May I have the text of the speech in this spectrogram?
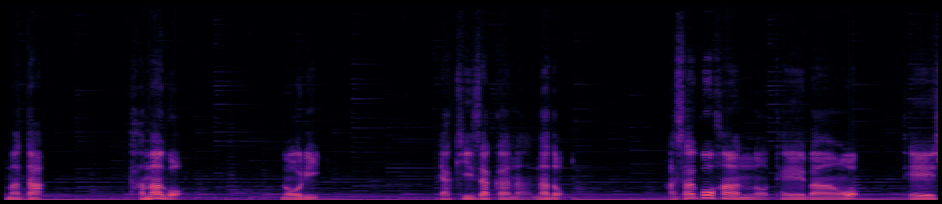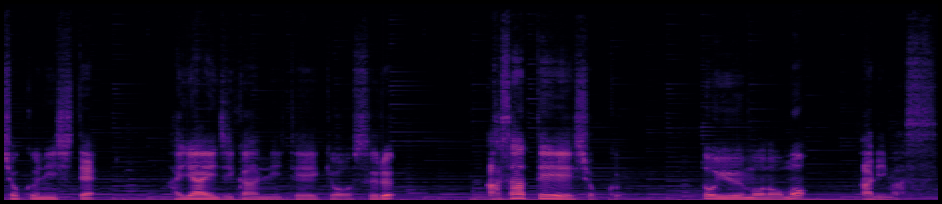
また、卵、海苔、焼き魚など、朝ごはんの定番を定食にして早い時間に提供する朝定食というものもあります。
